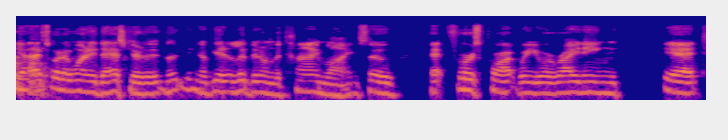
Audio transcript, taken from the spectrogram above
Yeah, that's what I wanted to ask you to you know get a little bit on the timeline. So that first part where you were writing it,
